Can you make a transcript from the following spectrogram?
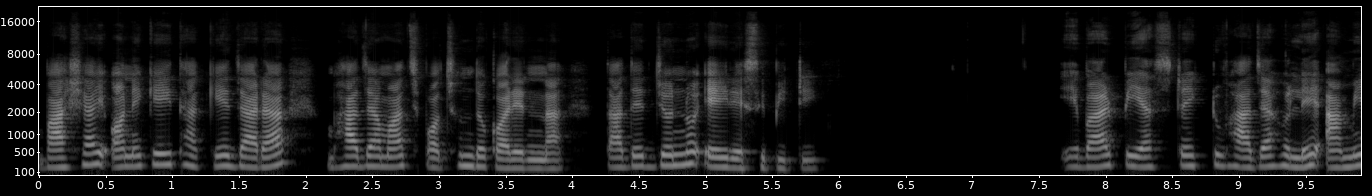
বাসায় অনেকেই থাকে যারা ভাজা মাছ পছন্দ করেন না। তাদের জন্য এই রেসিপিটি এবার পেঁয়াজটা একটু ভাজা হলে আমি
